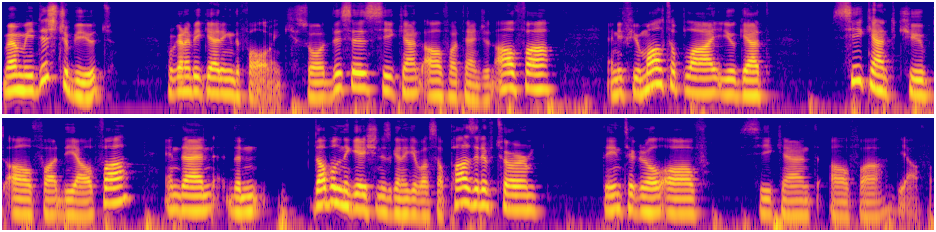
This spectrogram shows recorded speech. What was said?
When we distribute, we're going to be getting the following. So this is secant alpha tangent alpha. And if you multiply, you get secant cubed alpha d alpha. And then the double negation is going to give us a positive term, the integral of secant alpha d alpha.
